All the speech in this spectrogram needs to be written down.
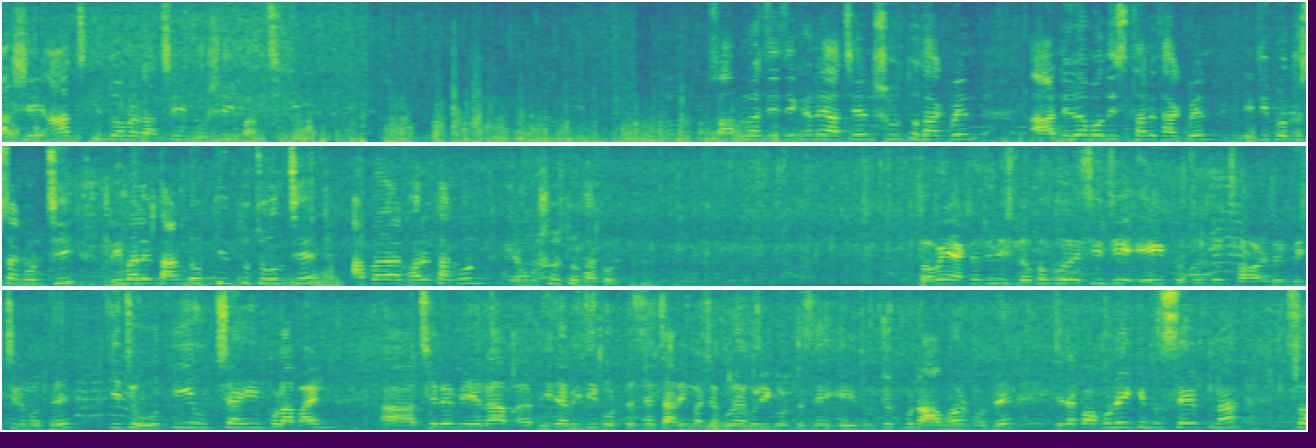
আর সেই আঁচ কিন্তু আমরা রাজশাহী বসেই পাচ্ছি। সো আপনারা যে যেখানে আছেন, সুস্থ থাকবেন আর নিরাপদ স্থানে থাকবেন, এটি প্রত্যাশা করছি। রিমালের তাণ্ডব কিন্তু চলছে, আপনারা ঘরে থাকুন এবং সুস্থ থাকুন। তবে একটা জিনিস লক্ষ্য করেছি যে এই প্রচণ্ড ঝড় এবং বৃষ্টির মধ্যে কিছু অতি উৎসাহী পোলাপাইন ছেলে মেয়েরা ভিজাভিজি করতেছে, চারিপাশে ঘোরাঘুরি করতেছে এই দুর্যোগপূর্ণ আবহাওয়ার মধ্যে, যেটা কখনোই কিন্তু সেফ না। সো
